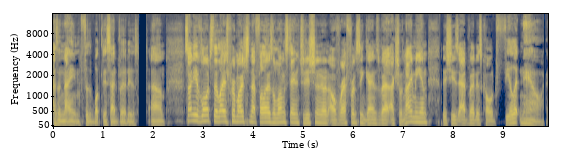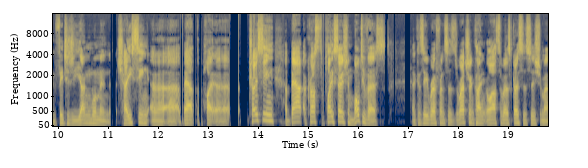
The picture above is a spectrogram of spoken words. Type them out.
as a name for what this advert is. Um, Sony have launched their latest promotion that follows a long-standing tradition of referencing games without actual naming them. This year's advert is called "Feel It Now" and features a young woman chasing uh, uh, about the uh, tracing about across the PlayStation multiverse. I can see references to Ratchet and Clank, The Last of Us, Ghost of Tsushima,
